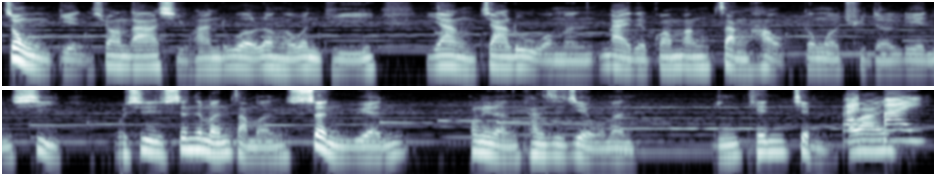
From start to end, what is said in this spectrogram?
重点，希望大家喜欢。如果有任何问题，一样加入我们赖的官方账号跟我取得联系。我是深圳门掌门圣元通灵人看世界，我们明天见，拜拜。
